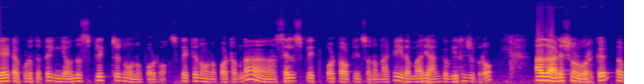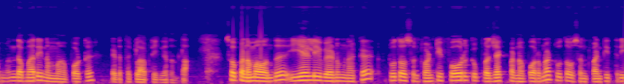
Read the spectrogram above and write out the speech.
டேட்டை கொடுத்துட்டு இங்கே வந்து ஸ்ப்ளிட்டுன்னு ஒன்று போடுவோம். ஸ்ப்ளிட்டுன்னு ஒன்று போட்டோம்னா செல் ஸ்ப்ளிட் போட்டோம் அப்படின்னு சொன்னோம்னாக்க இதை மாதிரி அங்கே விரிஞ்சுக்கிறோம். அது அடிஷ்னல் ஒர்க்கு இந்த மாதிரி நம்ம போட்டு எடுத்துக்கலாம் அப்படிங்கிறது தான். ஸோ இப்போ நம்ம வந்து இயர்லி வேணும்னாக்க டூ தௌசண்ட் டுவெண்ட்டி ஃபோருக்கு ப்ரொஜெக்ட் பண்ண போகிறோம்னா டூ தௌசண்ட் டுவெண்ட்டி த்ரீ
